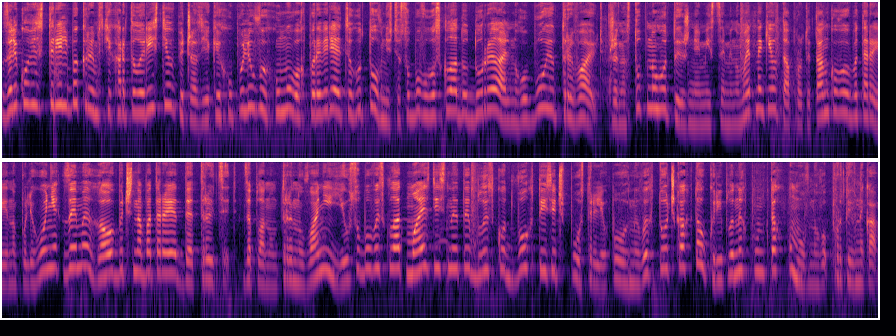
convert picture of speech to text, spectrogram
Залікові стрільби кримських артилерістів, під час яких у польових умовах перевіряється готовність особового складу до реального бою, тривають. Вже наступного тижня місце мінометників та протитанкової батареї на полігоні займе гаубична батарея Д-30. За планом тренувань її особовий склад має здійснити близько двох тисяч пострілів по вогневих точках та укріплених пунктах умовного противника.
